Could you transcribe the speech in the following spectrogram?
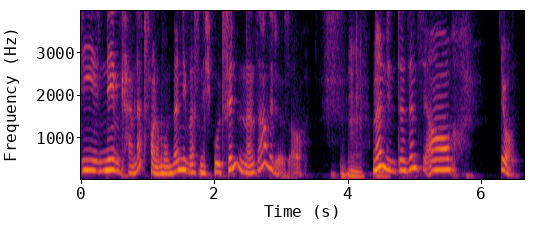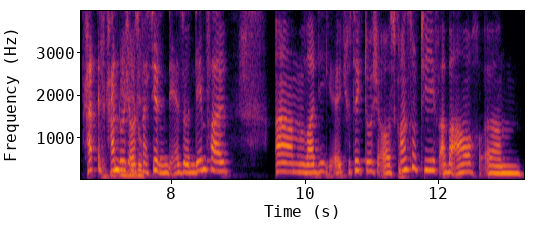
die nehmen kein Blatt vor den Mund. Wenn die was nicht gut finden, dann sagen sie das auch. Mhm. Ne? Die, dann sind sie auch, ja, es kann durchaus passieren. Also in dem Fall ähm, war die Kritik durchaus konstruktiv, aber auch ähm,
